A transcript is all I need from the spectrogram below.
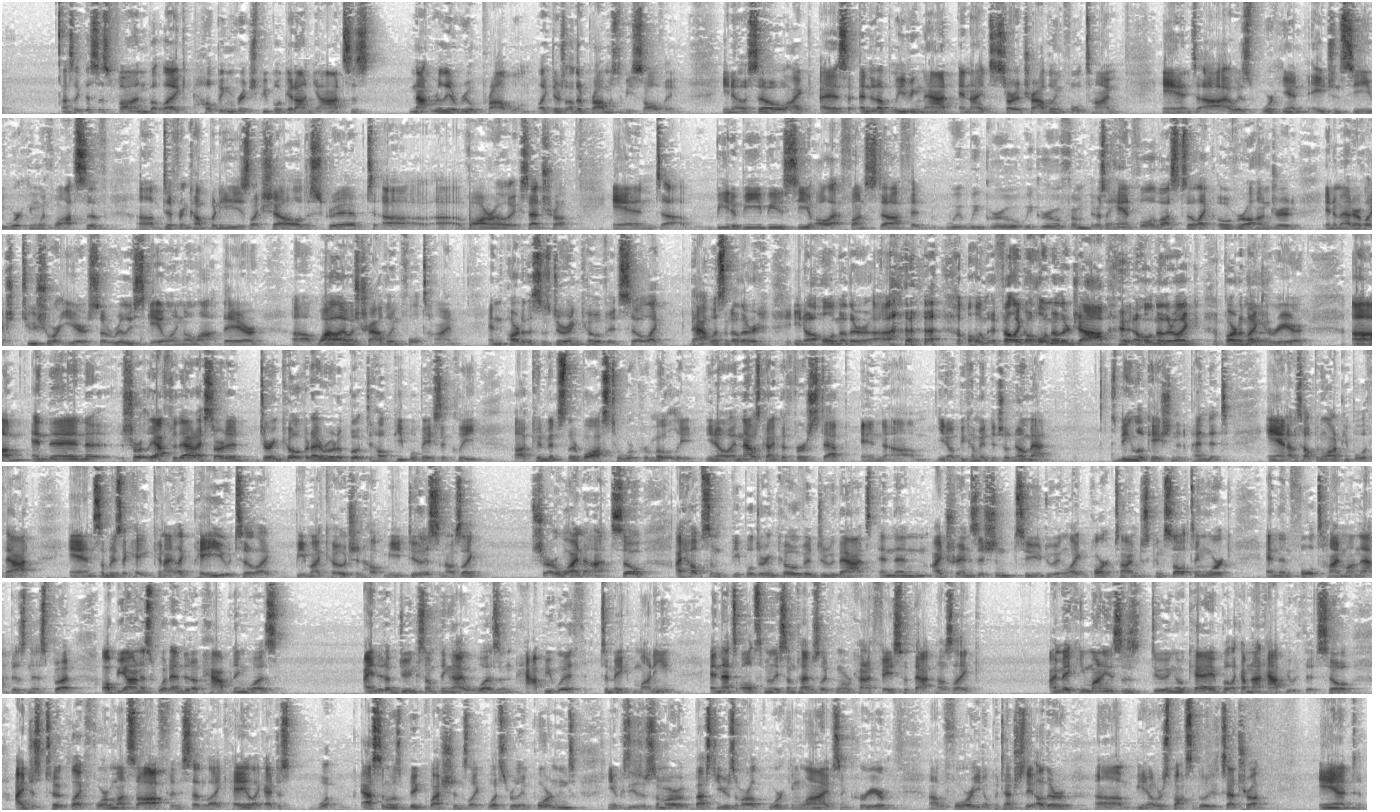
I was like, this is fun, but like helping rich people get on yachts is not really a real problem. Like there's other problems to be solving, you know. So I, I ended up leaving that, and I just started traveling full time. And uh, I was working at an agency, working with lots of um, different companies like Shell, Descript, uh, uh, Varo, etc. And uh, B2B, B2C, all that fun stuff. And we, we grew we grew from there was a handful of us to like over hundred in a matter of like two short years. So really scaling a lot there uh, while I was traveling full time and part of this was during COVID. So like that was another, you know, a whole another, uh, a whole, it felt like a whole another job, a whole another like part of my Yeah. career. Um, and then shortly after that, I started during COVID. I wrote a book to help people basically uh, convince their boss to work remotely. You know, and that was kind of the first step in um, you know becoming a digital nomad, is being location independent. And I was helping a lot of people with that. And somebody's like, "Hey, can I like pay you to like be my coach and help me do this?" And I was like, Sure, why not? So I helped some people during COVID do that, and then I transitioned to doing like part time, just consulting work, and then full time on that business. But I'll be honest, what ended up happening was I ended up doing something that I wasn't happy with to make money, and that's ultimately sometimes like when we're kind of faced with that, and I was like, I'm making money, this is doing okay, but like I'm not happy with it. So I just took like four months off and said like, hey, like I just what asked them those big questions like what's really important, you know, because these are some of our best years of our working lives and career uh, before you know potentially other um, you know responsibilities, etc. And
